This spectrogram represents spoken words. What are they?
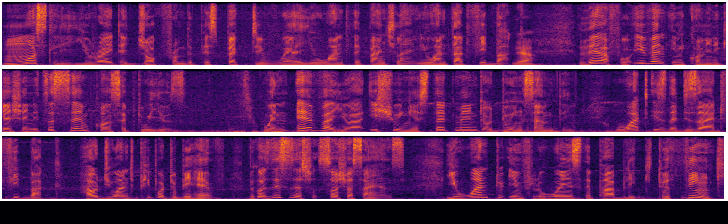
mostly you write a joke from the perspective where you want the punchline, you want that feedback. Yeah. Therefore, even in communication, it's the same concept we use. Whenever you are issuing a statement or doing something, what is the desired feedback? How do you want people to behave? Because this is a social science. You want to influence the public to think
